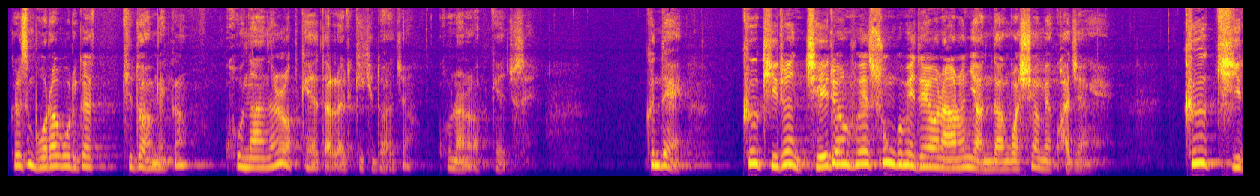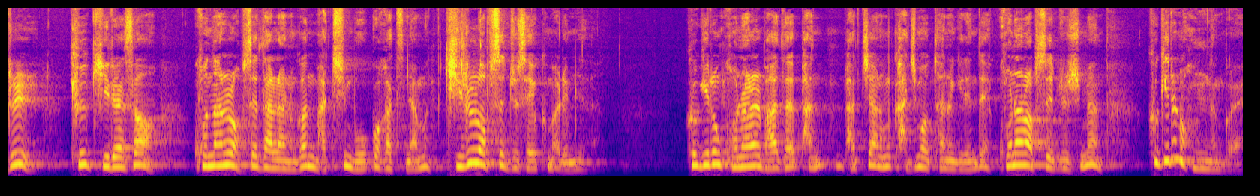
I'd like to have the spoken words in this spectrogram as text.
그래서 뭐라고 우리가 기도합니까? 고난을 없게 해달라 이렇게 기도하죠. 고난을 없게 해주세요. 근데 그 길은 재련 후에 순금이 되어 나오는 연단과 시험의 과정이에요. 그 길을, 그 길에서 고난을 없애달라는 건 마치 무엇과 같으냐면 길을 없애주세요. 그 말입니다. 그 길은 고난을 받아, 받 지 않으면 가지 못하는 길인데 고난 없애주시면 그 길은 없는 거예요.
